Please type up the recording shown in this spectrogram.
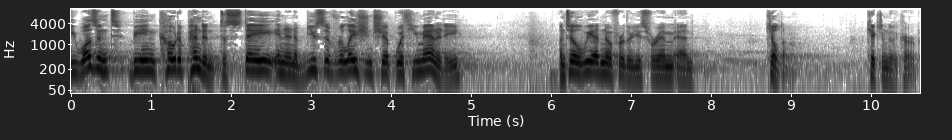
He wasn't being codependent to stay in an abusive relationship with humanity until we had no further use for him and killed him, kicked him to the curb.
